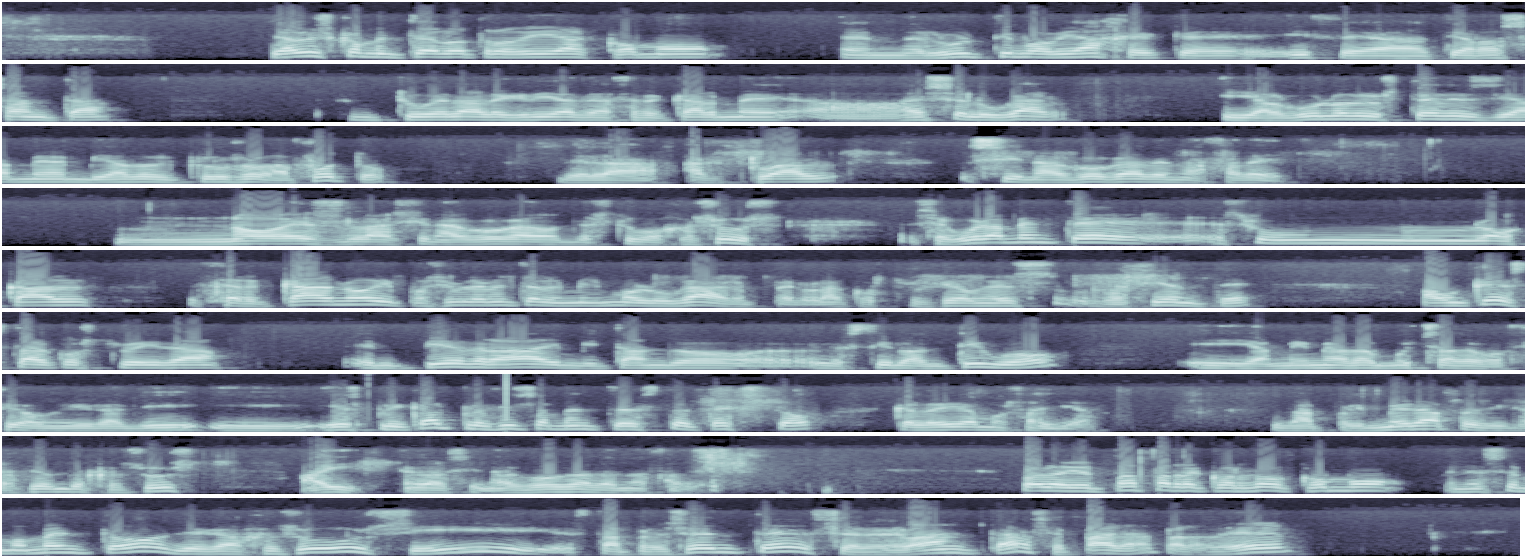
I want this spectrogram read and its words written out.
Ya les comenté el otro día cómo en el último viaje que hice a Tierra Santa tuve la alegría de acercarme a ese lugar y alguno de ustedes ya me ha enviado incluso la foto de la actual sinagoga de Nazaret. No es la sinagoga donde estuvo Jesús, Seguramente es un local cercano y posiblemente en el mismo lugar, pero la construcción es reciente, aunque está construida en piedra, imitando el estilo antiguo, y a mí me ha dado mucha devoción ir allí y, explicar precisamente este texto que leíamos ayer, la primera predicación de Jesús ahí, en la sinagoga de Nazaret. Bueno, y el Papa recordó cómo en ese momento llega Jesús, sí, está presente, se levanta, se para para ver,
